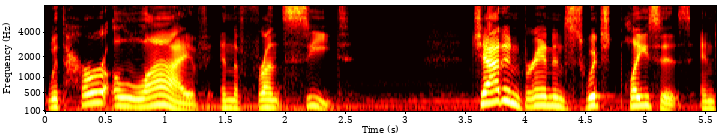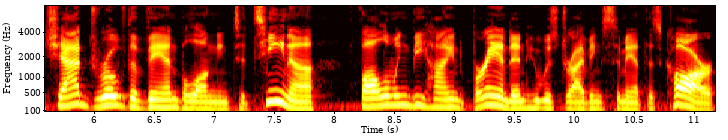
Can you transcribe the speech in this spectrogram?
with her alive in the front seat. Chad and Brandon switched places, and Chad drove the van belonging to Tina, following behind Brandon, who was driving Samantha's car,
